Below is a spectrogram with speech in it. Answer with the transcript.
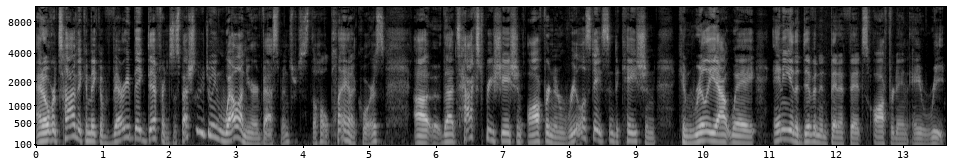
And over time, it can make a very big difference, especially if you're doing well on your investments, which is the whole plan, of course. Uh, that tax depreciation offered in real estate syndication can really outweigh any of the dividend benefits offered in a REIT.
